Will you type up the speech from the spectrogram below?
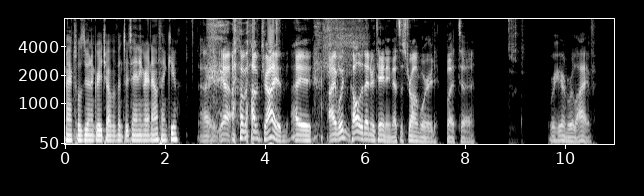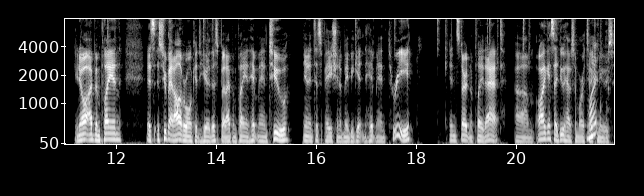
Maxwell's doing a great job of entertaining right now. Thank you. I yeah, I'm, I'm trying. I I wouldn't call it entertaining. That's a strong word, but uh, we're here and we're live. You know, I've been playing. It's, it's too bad Oliver won't get to hear this, but I've been playing Hitman 2 in anticipation of maybe getting Hitman 3 and starting to play that. Um, oh, I guess I do have some more tech What? news.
